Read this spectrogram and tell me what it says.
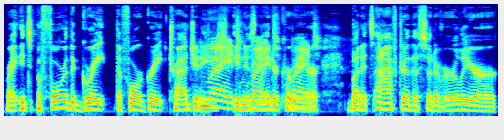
Right, it's before the great, the four great tragedies Right, in his right, later career, right. but it's after the sort of earlier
